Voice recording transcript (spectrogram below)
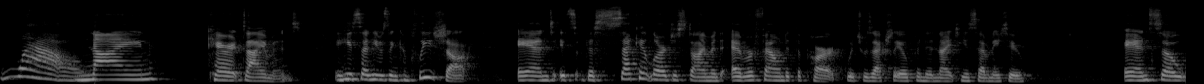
Wow. Nine carat diamond. And he said he was in complete shock. And it's the second largest diamond ever found at the park, which was actually opened in 1972. And so,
